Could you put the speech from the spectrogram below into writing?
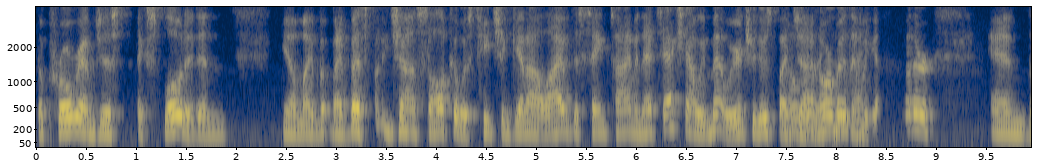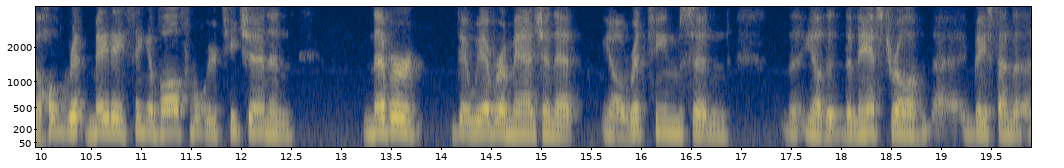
the program just exploded. And you know, my my best buddy John Salka was teaching Get Out Alive at the same time, and that's actually how we met. We were introduced by oh, John really? Norman, okay. and we got together, and the whole Rit Mayday thing evolved from what we were teaching, and never did we ever imagine that you know RIT teams and the you know the the Nance drill uh, based on the, uh,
